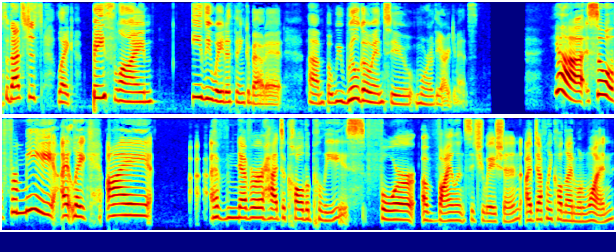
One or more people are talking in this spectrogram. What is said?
So that's just like baseline, easy way to think about it. Um, but we will go into more of the arguments. Yeah. So for me, I like I have never had to call the police for a violent situation. I've definitely called 911.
